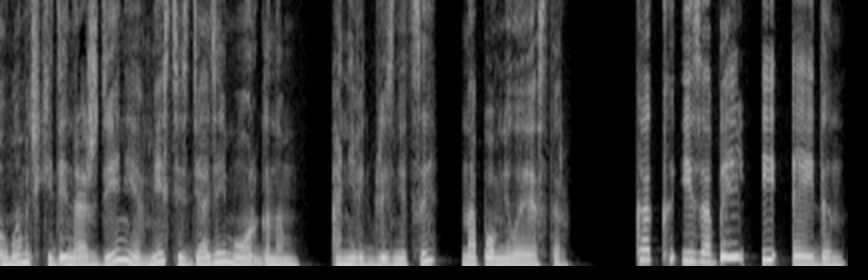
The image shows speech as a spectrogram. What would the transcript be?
У мамочки день рождения вместе с дядей Морганом, они ведь близнецы, напомнила Эстер. Как Изабель и Эйден.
